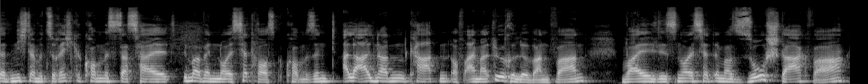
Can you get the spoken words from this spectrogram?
er nicht damit zurechtgekommen ist, dass halt immer, wenn ein neues Set rausgekommen sind, alle anderen Karten auf einmal irrelevant waren, weil das neue Set immer so stark war,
